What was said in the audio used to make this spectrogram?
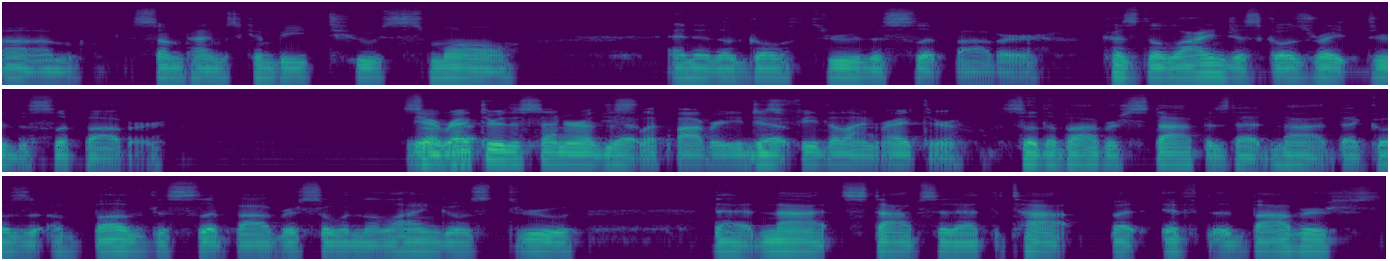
um, sometimes can be too small, and it'll go through the slip bobber because the line just goes right through the slip bobber. yeah, right that- through the center of the Yep. slip bobber. You just Yep. feed the line right through. So the bobber stop is that knot that goes above the slip bobber. So when the line goes through, that knot stops it at the top. But if the bobbers,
